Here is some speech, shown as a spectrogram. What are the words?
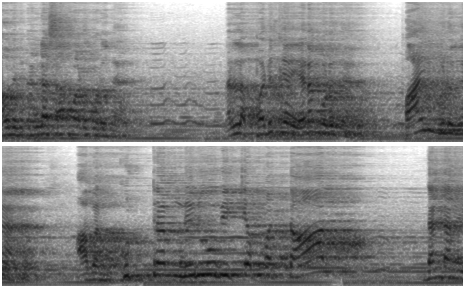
அவனுக்கு நல்ல சாப்பாடு கொடுங்க. நல்ல படுக்க இடம் கொடுங்க பாய் கொடுங்க. அவன் குற்றம் நிரூபிக்கப்பட்டால் தண்டனை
